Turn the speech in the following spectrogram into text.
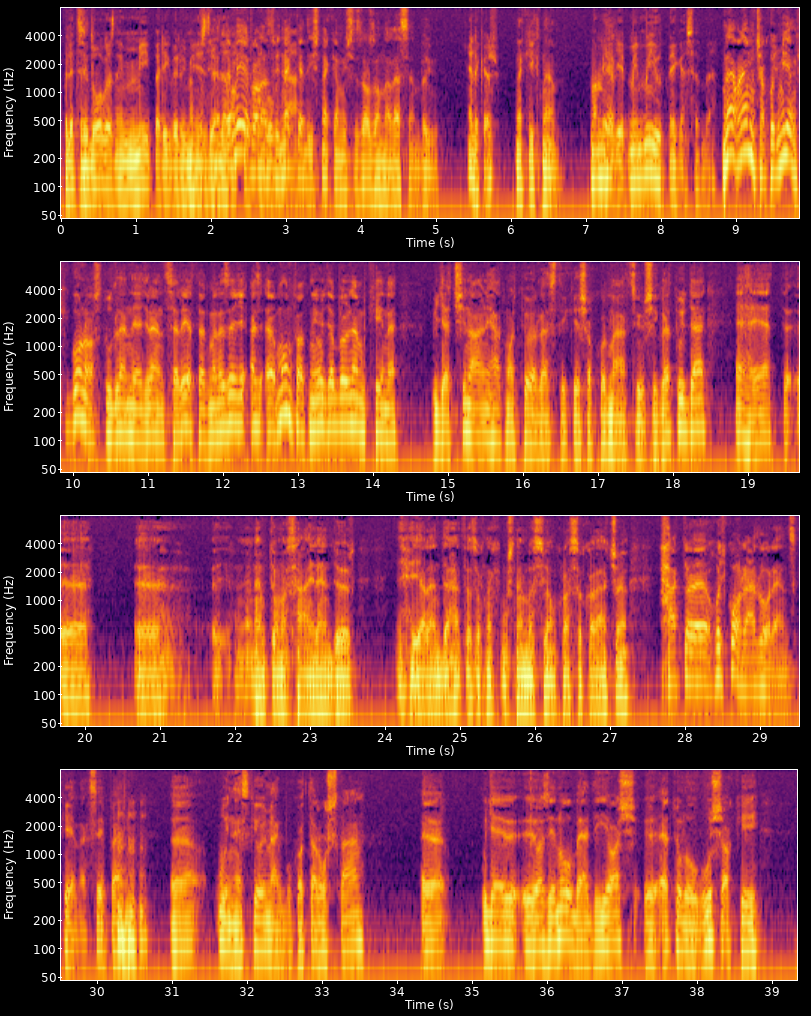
Vagy letetszik dolgozni, mi pedig belügyminisztérium De, de miért van az, hogy neked is, nekem is ez azonnal eszembe jut? Érdekes. Nekik nem. Na mi, Ért- egyéb, mi, mi jut még eszedbe? Nem, nem csak, hogy milyen gonosz tud lenni egy rendszer, érted? Mert ez egy, ez, mondhatni, hogy ebből nem kéne ügyet csinálni, hát majd törlesztik, és akkor márciusig letudják. Ehelyett ö, ö, ö, nem tudom, az hány rendőr jelent, de hát azoknak most nem lesz olyan klassz a karácsonya. Hát, ö, hogy Konrád Lorenz, kérlek szépen, ö, úgy néz ki, hogy megbukott a rostán. Ugye ő, ő azért Nobel-díjas etológus, aki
